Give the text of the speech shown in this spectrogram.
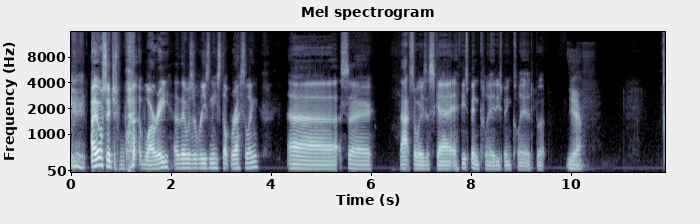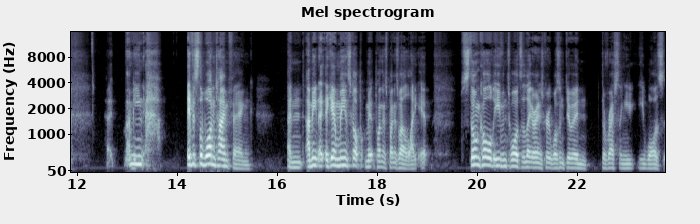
I also just w- worry uh, there was a reason he stopped wrestling. Uh, so that's always a scare. If he's been cleared, he's been cleared. But Yeah. I- mean, if it's the one time thing, and I mean, again, me and Scott point this point as well. Like, it, Stone Cold, even towards the later in his career, wasn't doing the wrestling he, he was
